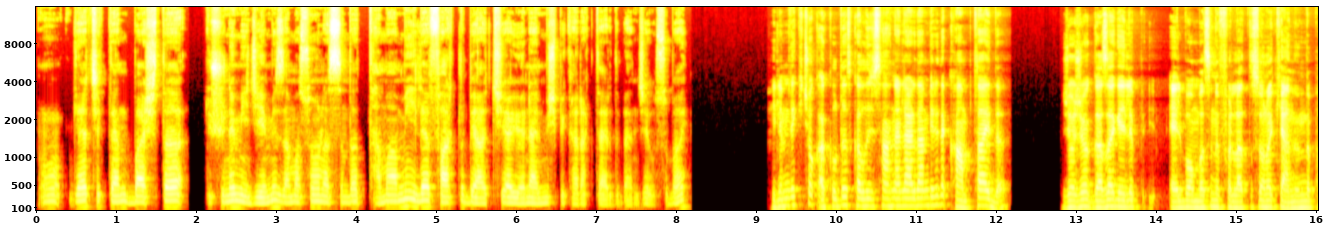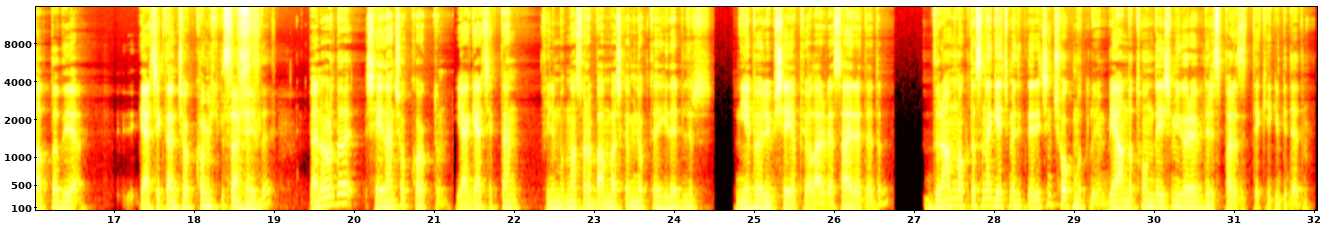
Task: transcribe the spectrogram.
O gerçekten başta düşünemeyeceğimiz ama sonrasında tamamıyla farklı bir açıya yönelmiş bir karakterdi bence Usubay. Filmdeki çok akılda kalıcı sahnelerden biri de kamptaydı. Jojo gaza gelip el bombasını fırlattı sonra kendinde patladı ya. Gerçekten çok komik bir sahneydi. Ben orada şeyden çok korktum. Ya gerçekten film bundan sonra bambaşka bir noktaya gidebilir. Niye böyle bir şey yapıyorlar vesaire dedim. Dram noktasına geçmedikleri için çok mutluyum. Bir anda ton değişimi görebiliriz Parazit'teki gibi dedim.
